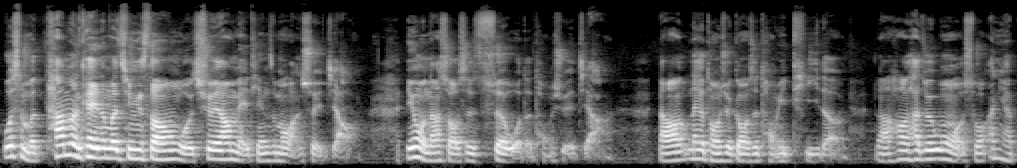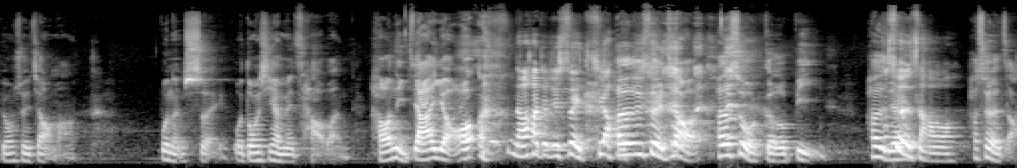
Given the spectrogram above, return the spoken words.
为什么他们可以那么轻松，我却要每天这么晚睡觉？因为我那时候是睡我的同学家，然后那个同学跟我是同一梯的，然后他就问我说：“啊，你还不用睡觉吗？”不能睡，我东西还没查完。好，你加油。然后他就去睡觉。他就去睡觉，他就睡我隔壁。他睡得着哦。他睡得着，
